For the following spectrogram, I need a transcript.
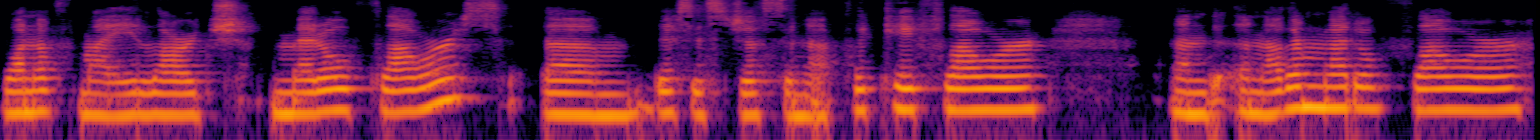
one of my large metal flowers. Um, this is just an applique flower and another metal flower,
